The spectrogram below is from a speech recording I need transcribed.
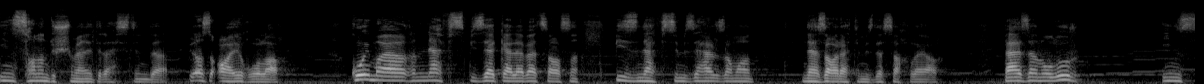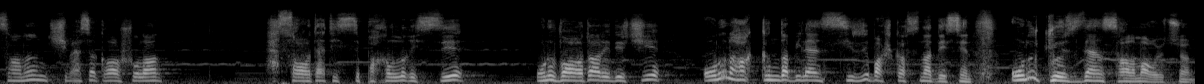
insanın düşmənidir əslində. Biraz ayıq olaq. Qoymayaq nəfs bizə qələbə çalsın. Biz nəfsimizi hər zaman nəzarətimizdə saxlayaq. Bəzən olur insanın kiməsə qarşı olan həsadət hissi, paxıllıq hissi onu vadar edir ki, onun haqqında bilən sirri başqasına desin. Onu gözdən salmaq üçün.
